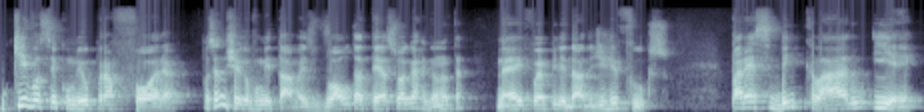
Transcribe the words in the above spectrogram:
o que você comeu para fora. Você não chega a vomitar, mas volta até a sua garganta, né? E foi apelidado de refluxo. Parece bem claro e é.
